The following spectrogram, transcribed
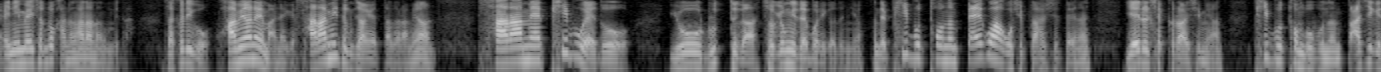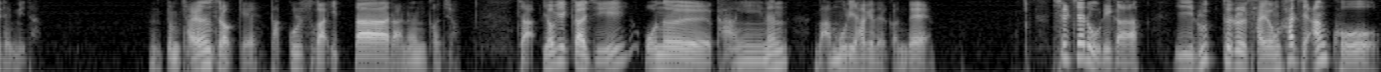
애니메이션도 가능하다는 겁니다. 자, 그리고 화면에 만약에 사람이 등장했다 그러면 사람의 피부에도 요 LUT가 적용이 돼 버리거든요. 근데 피부 톤은 빼고 하고 싶다 하실 때는 얘를 체크를 하시면 피부 톤 부분은 빠지게 됩니다. 음, 좀 자연스럽게 바꿀 수가 있다라는 거죠. 자 여기까지 오늘 강의는 마무리하게 될 건데 실제로 우리가 이 LUT를 사용하지 않고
